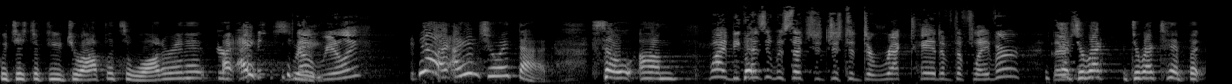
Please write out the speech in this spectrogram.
with just a few droplets of water in it. I, I, No, really? yeah, I, I enjoyed that. So, um, Why? Because it was such a, just a direct hit of the flavor. yeah, direct direct hit. But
